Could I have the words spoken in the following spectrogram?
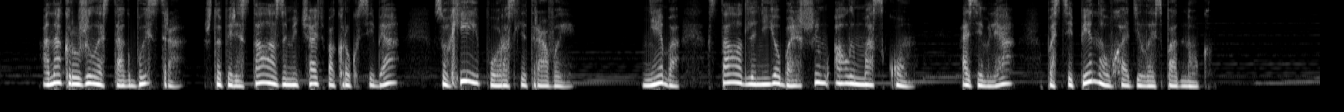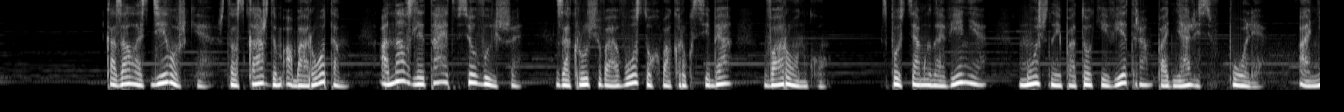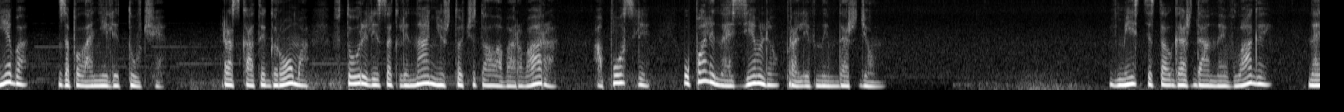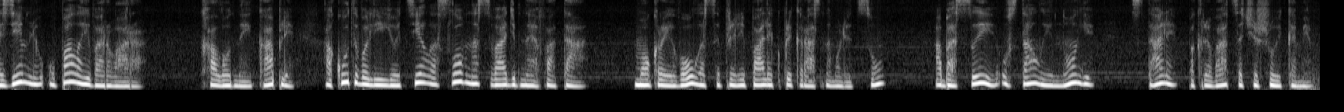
Она кружилась так быстро, что перестала замечать вокруг себя сухие поросли травы. Небо стало для нее большим алым мазком, а земля постепенно уходила из-под ног. Казалось девушке, что с каждым оборотом она взлетает все выше, закручивая воздух вокруг себя в воронку. Спустя мгновение мощные потоки ветра поднялись в поле, а небо заполонили тучи. Раскаты грома вторили заклинанию, что читала Варвара, а после упали на землю проливным дождем. Вместе с долгожданной влагой на землю упала и Варвара. Холодные капли окутывали ее тело, словно свадебная фата. Мокрые волосы прилипали к прекрасному лицу, а босые, усталые ноги стали покрываться чешуйками.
